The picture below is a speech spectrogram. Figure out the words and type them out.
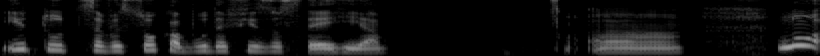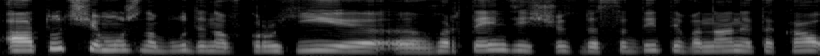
і тут це висока буде фізостегія. Е, Ну, а тут ще можна буде навкруги е, гортензії щось досадити, вона не така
